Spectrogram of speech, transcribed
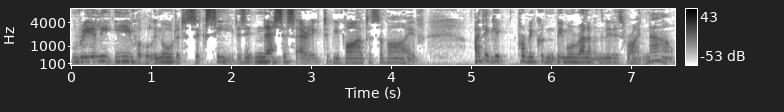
really evil in order to succeed? Is it necessary to be vile to survive? I think it probably couldn't be more relevant than it is right now.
